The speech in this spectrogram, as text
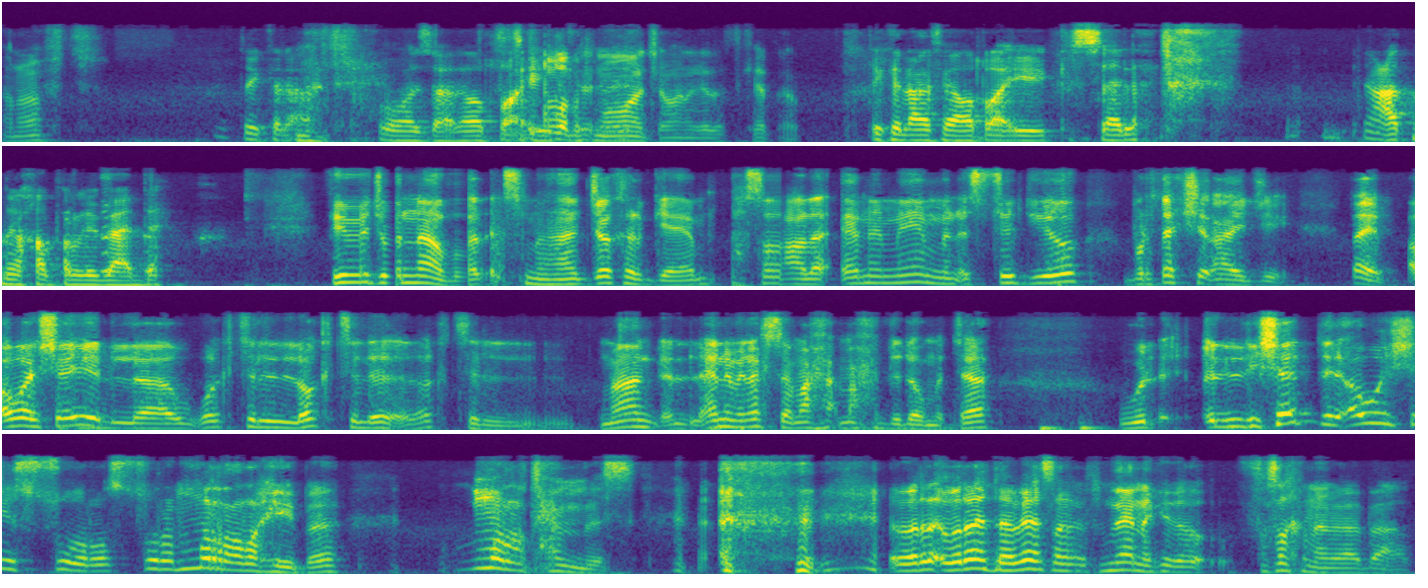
عرفت؟ يعطيك العافية فواز على قلبت الراي مواجهة وأنا قاعد أتكلم. يعطيك العافية على رأيك السلح. عطني الخبر اللي بعده. في visual novel اسمها Joker Game تحصل على انمي من استوديو Production I.G طيب أول شيء وقت الوقت ال- وقت المانجا الانمي نفسه ما ما حددوا متى. واللي شد أول شيء الصورة الصورة مرة رهيبة مرة تحمس. ور- وريتها فيصل اثنين كذا فسخنا مع بعض.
